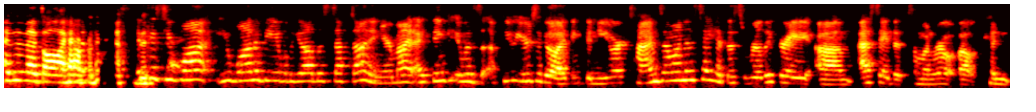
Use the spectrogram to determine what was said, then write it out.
and then that's all I have for the because you want you want to be able to get all this stuff done in your mind. I think it was a few years ago. I think the New York Times, I want to say, had this really great um, essay that someone wrote about can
